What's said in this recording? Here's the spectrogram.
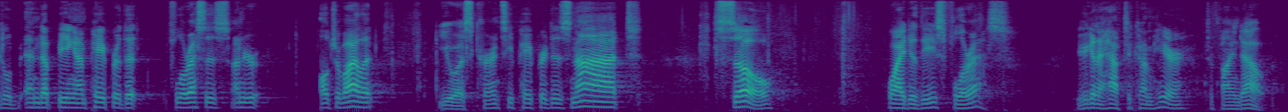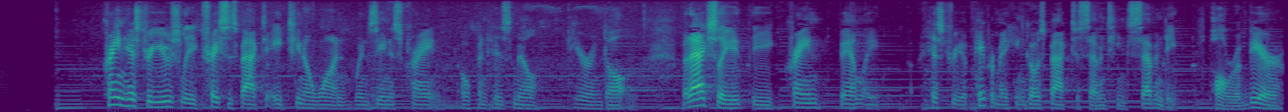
it'll end up being on paper that fluoresces under ultraviolet. US currency paper does not. So, why do these fluoresce? You're going to have to come here to find out. Crane history usually traces back to 1801 when Zenas Crane opened his mill here in Dalton. But actually, the Crane family history of papermaking goes back to 1770. Paul Revere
